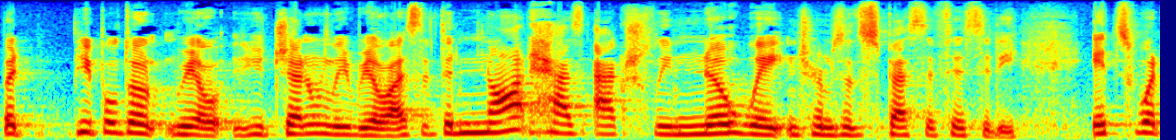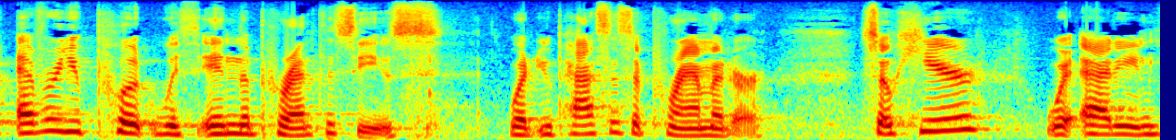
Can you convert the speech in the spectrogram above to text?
but people don't real, you generally realize that the not has actually no weight in terms of specificity. It's whatever you put within the parentheses, what you pass as a parameter. So here we're adding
